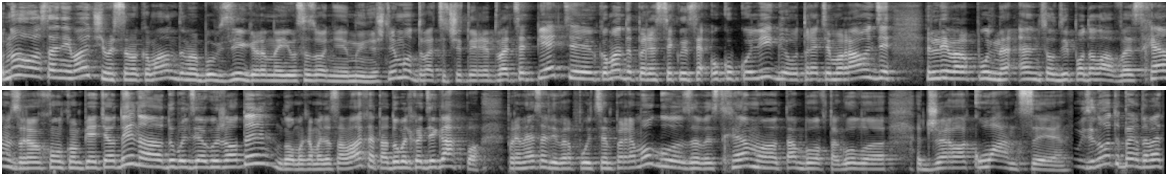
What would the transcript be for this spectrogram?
Ну, а останній матч між цими командами був зіграний у сезоні нинішньому 24-25. Команди пересіклися у Кубку Ліги у третьому раунді. Ліверпуль на Енфілді подала Вестхем з рахунком 5-1, а дубль Діагу Жоти, гол Мохамеда Салаха та дубль Коді Гакпо принесли ліверпульцям перемогу. За Вестхем там був автогол Джерла Куанци. Друзі, ну а тепер давайте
